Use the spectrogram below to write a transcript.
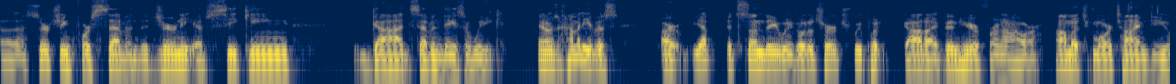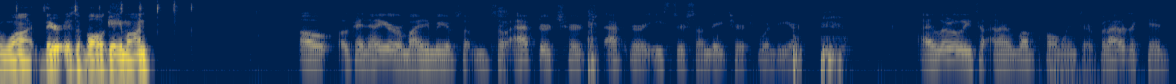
uh, searching for seven: the journey of seeking God seven days a week. I was, how many of us are? Yep, it's Sunday. We go to church. We put God. I've been here for an hour. How much more time do you want? There is a ball game on. Oh, okay. Now you're reminding me of something. So after church, after Easter Sunday church one year, I literally t- and I love Paul Winter, but I was a kid.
